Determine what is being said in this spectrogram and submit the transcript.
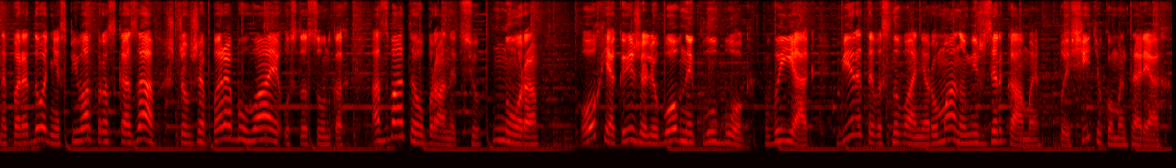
Напередодні співак розказав, що вже перебуває у стосунках, а звати обраницю Нора. Ох, який же любовний клубок. Ви як? Вірите в існування роману між зірками? Пишіть у коментарях.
